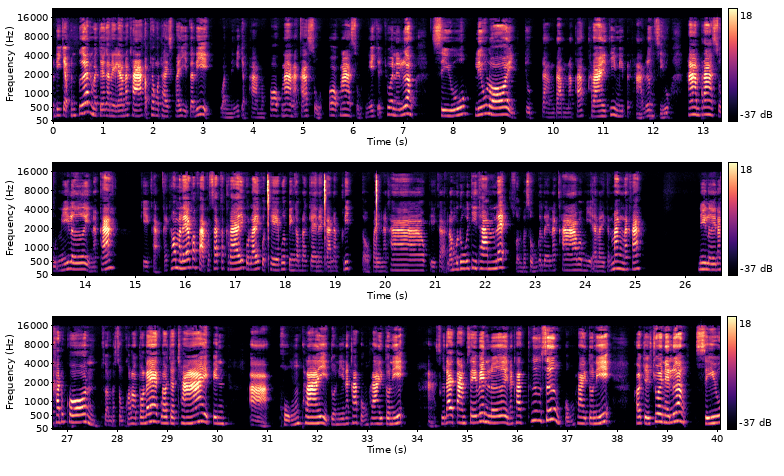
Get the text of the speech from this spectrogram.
วัสดีจ้ะเพื่อนๆ มาเจอกันอีกแล้วนะคะ กับช่องคนไทยสไปอิตาลีวันนี้จะพามาพอกหน้านะคะ สูตรพอกหน้าสูตรนี้จะช่วยในเรื่อง สิวริ้วรอย จุดด่างดำนะคะ ใครที่มีปัญหาเรื่องสิว ห้ามพลาดสูตรนี้เลยนะคะโอเคค่ะ ใครเข้ามาแล้วก็ฝากกดซับสไคร b e กดไลค์กดแชร์เพื่อเป็นกำลังใจในการทำคลิปต่อไปนะคะโอเคค่ะ เรามาดูวิธีทำและส่วนผสมกันเลยนะคะ ว่ามีอะไรกันมั่งนะคะ นี่เลยนะคะทุกคนส่วนผสมของเราตัวแรกเราจะใช้เป็นอ่าผงไพรตัวนี้นะคะ ผงไพรตัวนี้หาซื้อได้ตามเซเว่นเลยนะคะซึ่งซึ่งผงไพรตัวนี้ เขาจะช่วยในเรื่องสิว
